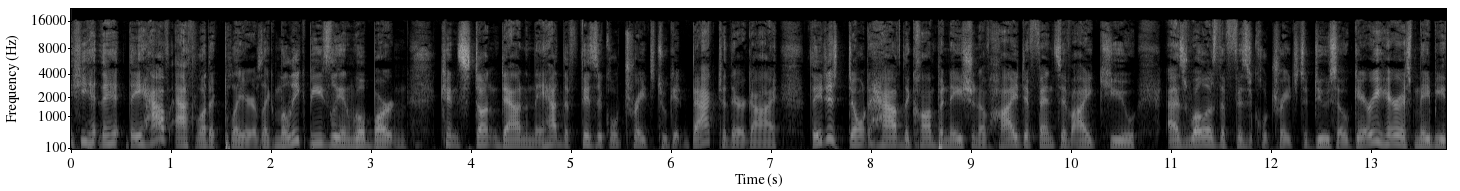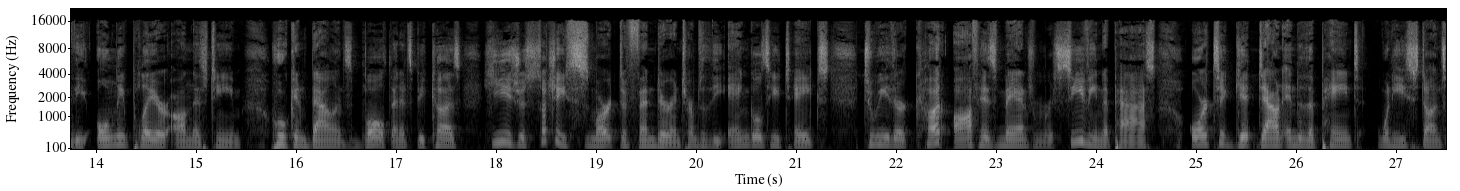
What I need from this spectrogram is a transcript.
he they they have athletic players like Malik Beasley and Will Barton can stunt down and they have the physical traits to get back to their guy. They just don't have the combination of high defensive IQ as well as the physical traits to do so. Gary Harris may be the only player on this team who can balance both and it's because he is just such a smart defender in terms of the angles he takes to either cut off his man from receiving to pass or to get down into the paint when he stunts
